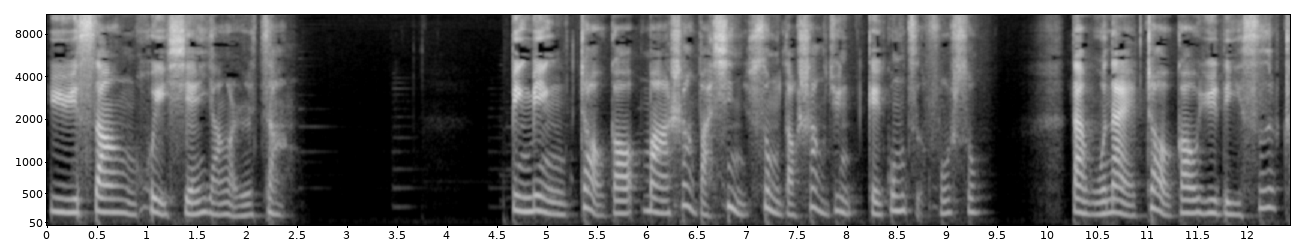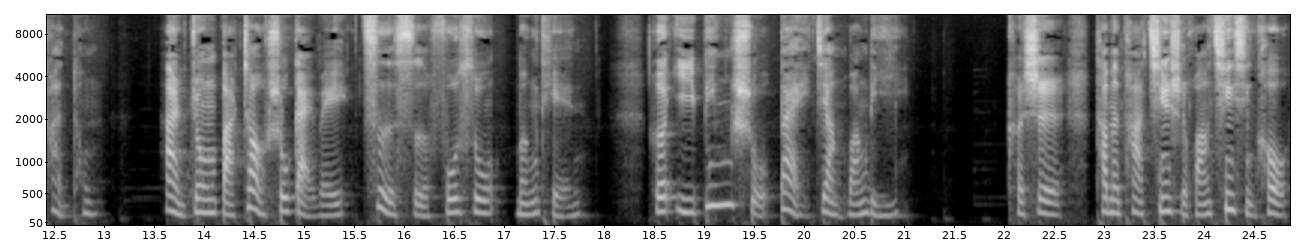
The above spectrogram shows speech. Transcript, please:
与丧会咸阳而葬。”并命赵高马上把信送到上郡给公子扶苏，但无奈赵高与李斯串通，暗中把诏书改为赐死扶苏蒙恬，和以兵属败将王离。可是他们怕秦始皇清醒后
